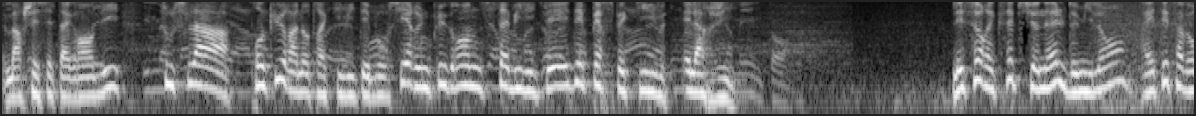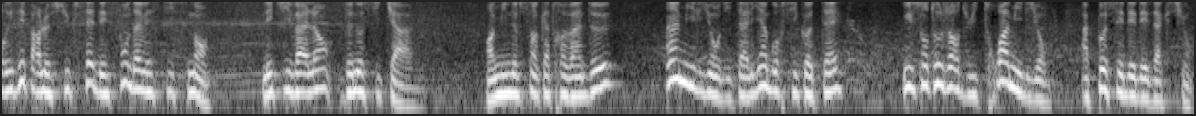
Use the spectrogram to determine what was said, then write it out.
Le marché s'est agrandi, tout cela procure à notre activité boursière une plus grande stabilité et des perspectives élargies. L'essor exceptionnel de Milan a été favorisé par le succès des fonds d'investissement, l'équivalent de nos SICAV. En 1982, 1 million d'Italiens boursicotaient, ils sont aujourd'hui 3 millions à posséder des actions.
